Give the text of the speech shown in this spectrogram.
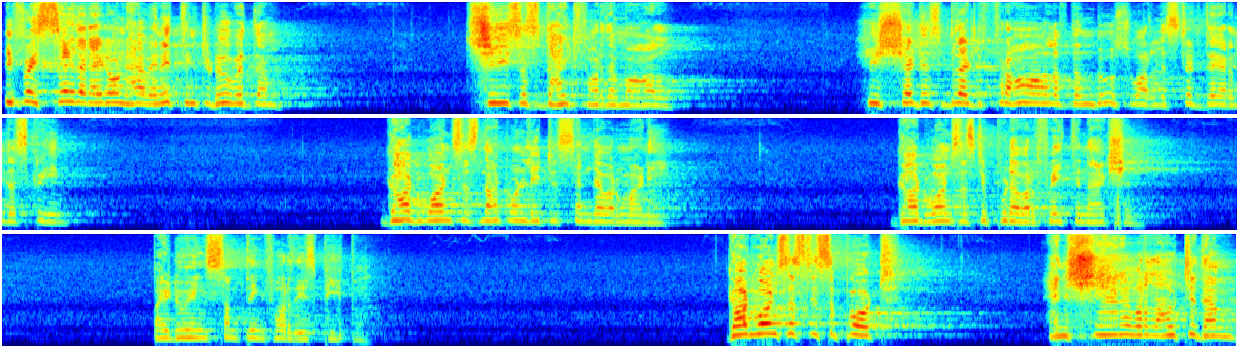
if I say that I don't have anything to do with them? Jesus died for them all. He shed his blood for all of them, those who are listed there on the screen. God wants us not only to send our money, God wants us to put our faith in action by doing something for these people. God wants us to support and share our love to them.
